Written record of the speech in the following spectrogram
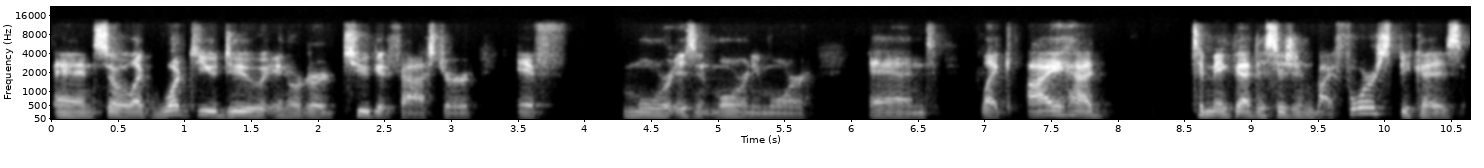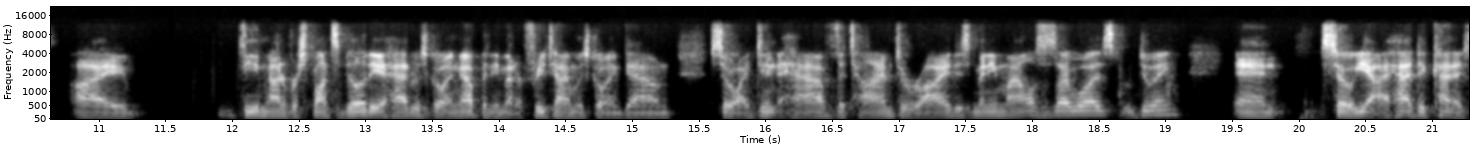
and so like what do you do in order to get faster if more isn't more anymore and like i had to make that decision by force because i the amount of responsibility i had was going up and the amount of free time was going down. So i didn't have the time to ride as many miles as i was doing. And so yeah i had to kind of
